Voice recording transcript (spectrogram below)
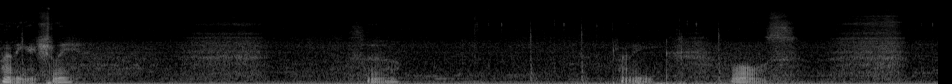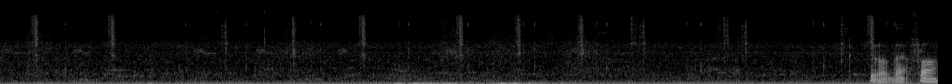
planning actually. So planning walls. Not that far.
